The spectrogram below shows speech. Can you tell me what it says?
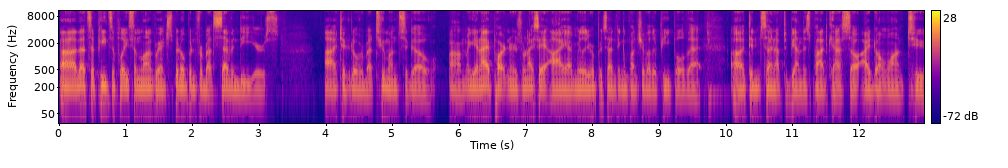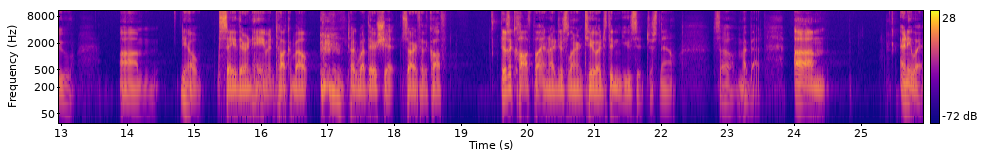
Uh, that's a pizza place in Long Branch. It's been open for about 70 years. I took it over about two months ago. Um, again, I have partners. When I say I, I'm really representing a bunch of other people that uh, didn't sign up to be on this podcast, so I don't want to, um, you know, say their name and talk about talk about their shit. Sorry for the cough. There's a cough button I just learned too. I just didn't use it just now, so my bad. Um, anyway,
